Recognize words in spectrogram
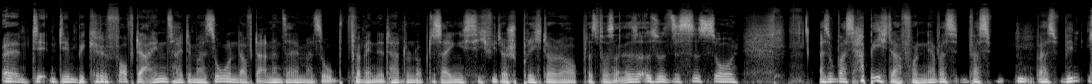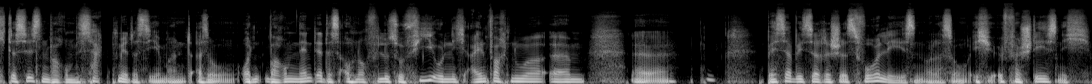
äh, den Begriff auf der einen Seite mal so und auf der anderen Seite mal so verwendet hat und ob das eigentlich sich widerspricht oder ob das was also, also das ist so also was habe ich davon ja was was was will ich das wissen? Warum sagt mir das jemand? Also und warum nennt er das auch noch Philosophie und nicht einfach nur ähm, äh, besserwisserisches Vorlesen oder so. Ich verstehe es nicht.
